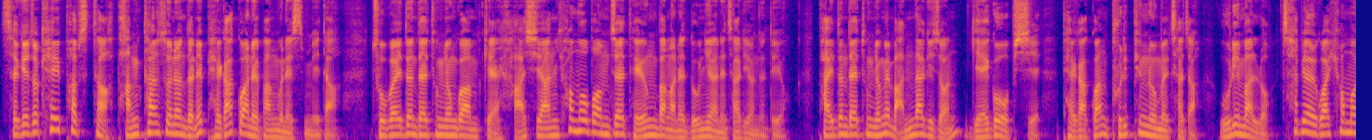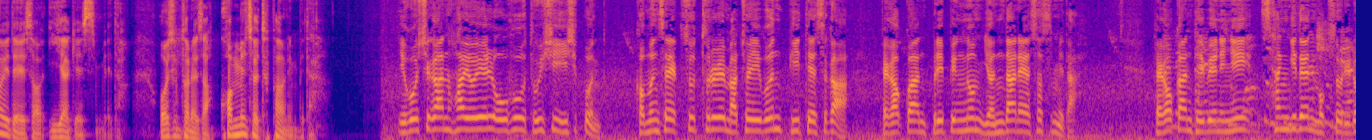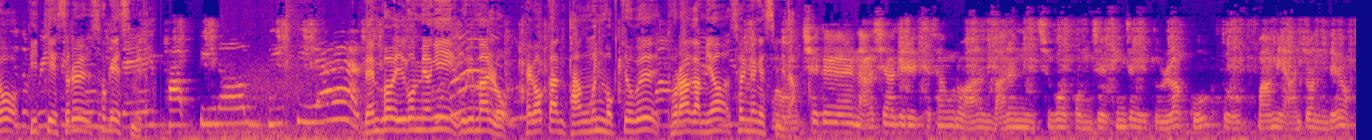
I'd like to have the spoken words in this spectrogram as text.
세계적 케이팝 스타 방탄소년단이 백악관을 방문했습니다. 조 바이든 대통령과 함께 아시안 혐오 범죄 대응 방안을 논의하는 자리였는데요. 바이든 대통령을 만나기 전 예고 없이 백악관 브리핑룸을 찾아 우리말로 차별과 혐오에 대해서 이야기했습니다. 워싱턴에서 권민철 특파원입니다. 이곳 시간 화요일 오후 2시 20분 검은색 수트를 맞춰 입은 BTS가 백악관 브리핑룸 연단에 섰습니다. 백악관 대변인이 상기된 목소리로 BTS를 소개했습니다. 멤버 7명이 우리말로 백악관 방문 목적을 돌아가며 설명했습니다. 어, 최근 아시아계를 대상으로 한 많은 증오 범죄에 굉장히 놀랐고 또 마음이 안 좋았는데요.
